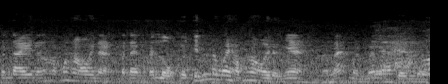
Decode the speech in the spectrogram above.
bên đây nó không có hôi nè bên đây mình phải luộc cho chín nó mới không hôi được nha. Rồi lát mình mới làm chung được.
